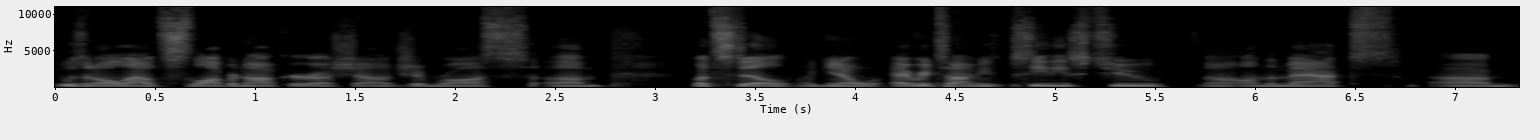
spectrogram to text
It was an all out slobber knocker. A shout out Jim Ross. Um, but still, like, you know, every time you see these two uh, on the mat, um,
